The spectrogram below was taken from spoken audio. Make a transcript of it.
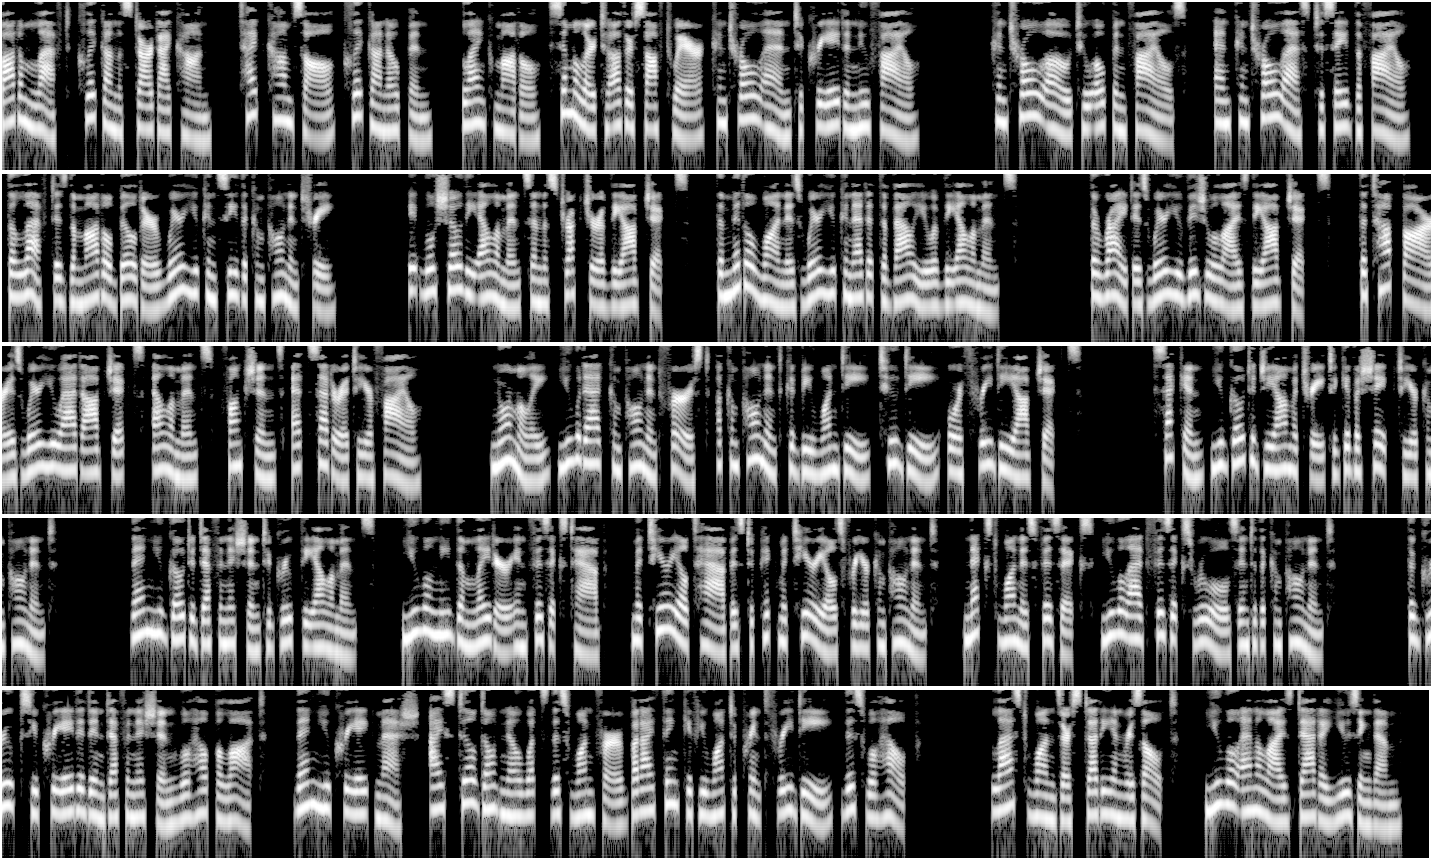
Bottom left, click on the Start icon. Type COMSOL, click on Open. Blank model. Similar to other software, Control N to create a new file. Control O to open files. And Control S to save the file. The left is the model builder where you can see the component tree. It will show the elements and the structure of the objects. The middle one is where you can edit the value of the elements. The right is where you visualize the objects. The top bar is where you add objects, elements, functions, etc. to your file. Normally, you would add component first, a component could be 1D, 2D, or 3D objects. Second, you go to geometry to give a shape to your component. Then you go to definition to group the elements. You will need them later in physics tab. Material tab is to pick materials for your component. Next one is physics, you will add physics rules into the component. The groups you created in definition will help a lot. Then you create mesh. I still don't know what's this one for but I think if you want to print 3D, this will help. Last ones are study and result. You will analyze data using them.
